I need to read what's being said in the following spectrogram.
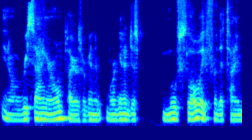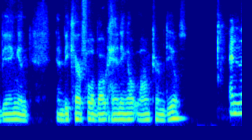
you know, re-signing our own players. We're gonna we're gonna just move slowly for the time being and and be careful about handing out long term deals. And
